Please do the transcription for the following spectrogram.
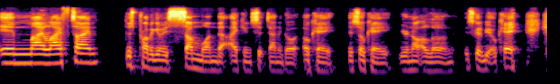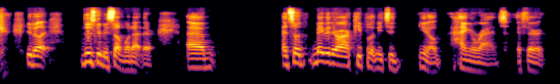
in my lifetime, there's probably going to be someone that I can sit down and go, okay, it's okay. You're not alone. It's going to be okay. you know, like there's going to be someone out there. Um, and so maybe there are people that need to, you know, hang around if they're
